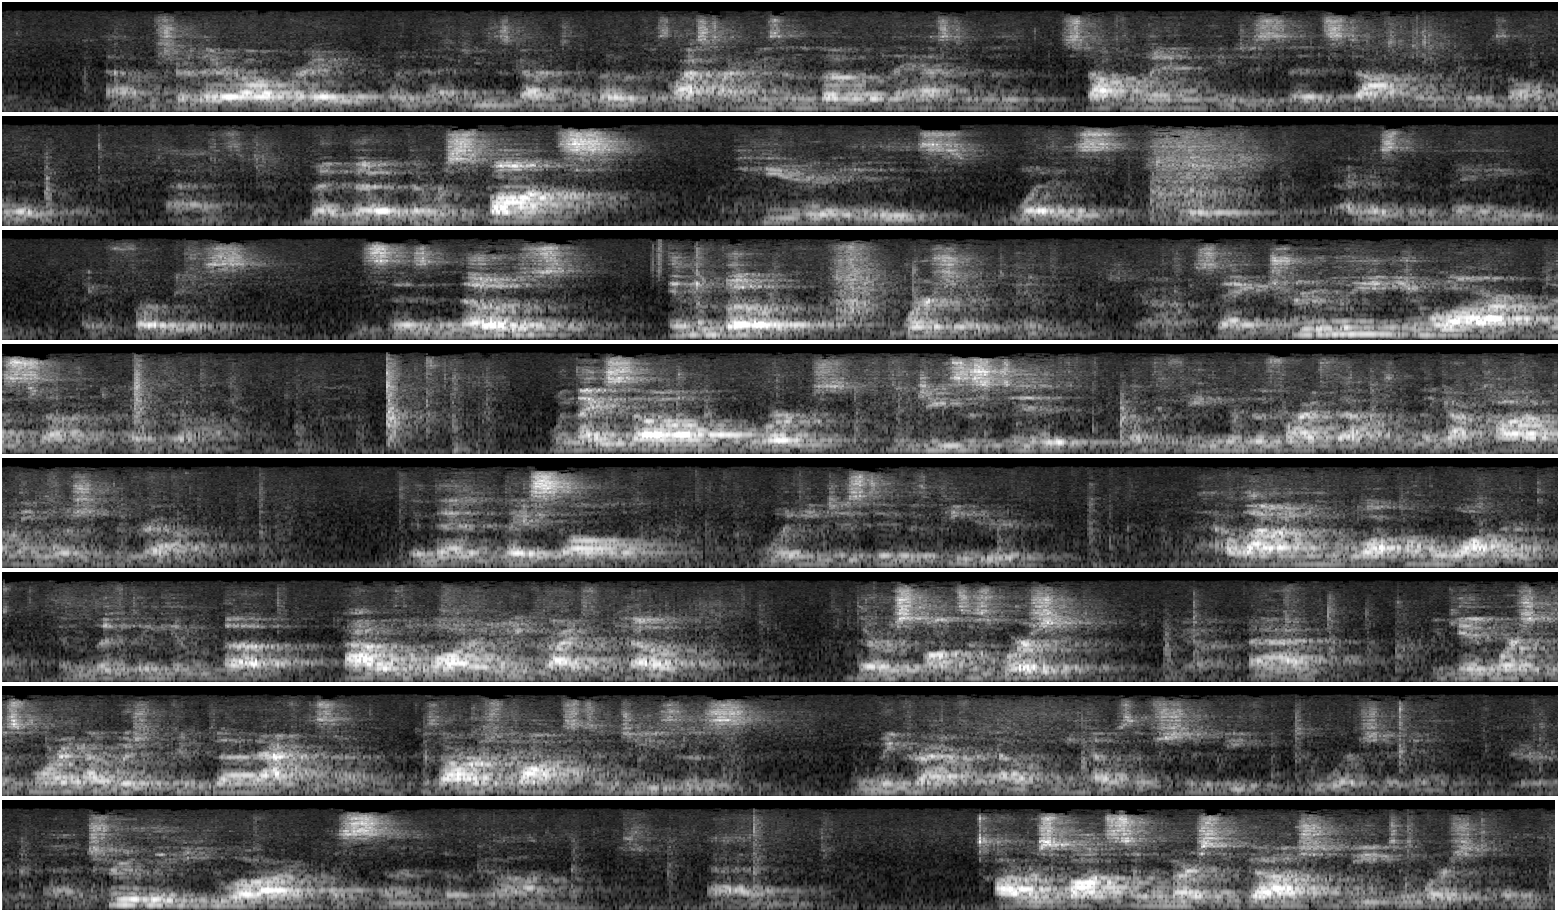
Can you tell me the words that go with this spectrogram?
Uh, I'm sure they were all great when uh, Jesus got into the boat, because last time he was in the boat and they asked him to stop the wind, he just said stop, and it was all good. Uh, but the, the response here is what is the, I guess, the main like focus. It says, and those in the boat worshipped him, saying, Truly you are the Son of God. When they saw the works that Jesus did of the feeding of the 5,000, they got caught up in the emotion of the crowd. And then they saw what he just did with Peter, allowing him to walk on the water and lifting him up out of the water when he cried for help. Their response is worship. Uh, again, worship this morning, I wish we could have done it after the sermon. Because our response to Jesus when we cry out for help and he helps us should be to worship him. Uh, truly, you are the Son of God. Um, our response to the mercy of God should be to worship Him.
